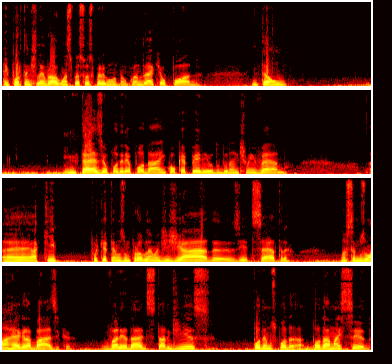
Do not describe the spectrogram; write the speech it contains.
É importante lembrar, algumas pessoas perguntam, quando é que eu podo? Então, em tese, eu poderia podar em qualquer período durante o inverno. É, aqui, porque temos um problema de geadas e etc., nós temos uma regra básica. Variedades tardias, podemos podar mais cedo,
